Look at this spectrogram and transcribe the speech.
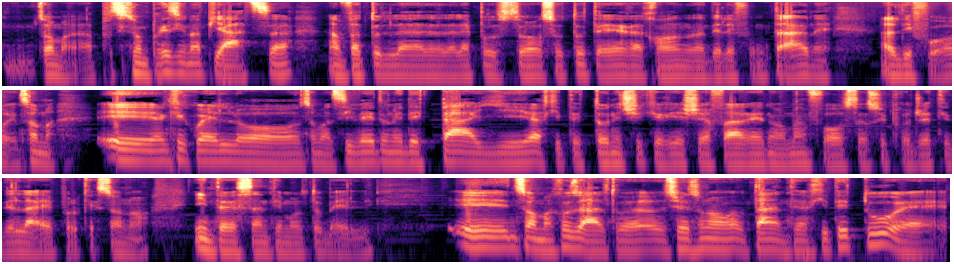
insomma, si sono presi una piazza, hanno fatto l'Apple Store sottoterra con delle fontane al di fuori, insomma, e anche quello, insomma, si vedono i dettagli architettonici che riesce a fare Norman Foster sui progetti della Apple che sono interessanti e molto belli. E insomma, cos'altro? Ce ne sono tante architetture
